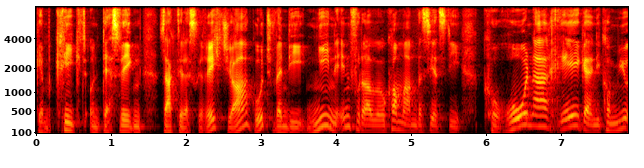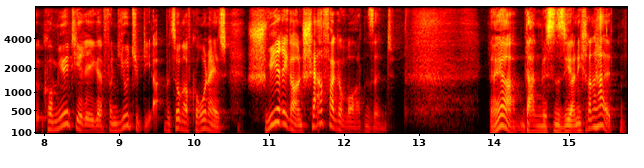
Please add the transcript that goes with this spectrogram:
gekriegt und deswegen sagte das Gericht, ja gut, wenn die nie eine Info darüber bekommen haben, dass jetzt die Corona-Regeln, die Community-Regeln von YouTube, die bezogen auf Corona jetzt schwieriger und schärfer geworden sind, naja, dann müssen sie ja nicht dran halten.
